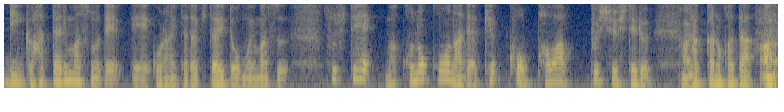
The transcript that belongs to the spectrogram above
リンク貼ってありますので、えーご覧いただきたいと思います。そして、まあ、このコーナーでは結構パワープッシュしてるはい。作家の方、あ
